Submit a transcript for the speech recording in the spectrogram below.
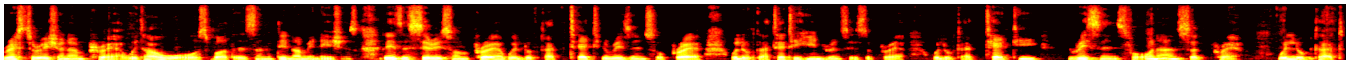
restoration and prayer without wars, borders, and denominations. This is a series on prayer. We looked at 30 reasons for prayer. We looked at 30 hindrances of prayer. We looked at 30 reasons for unanswered prayer. We looked at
